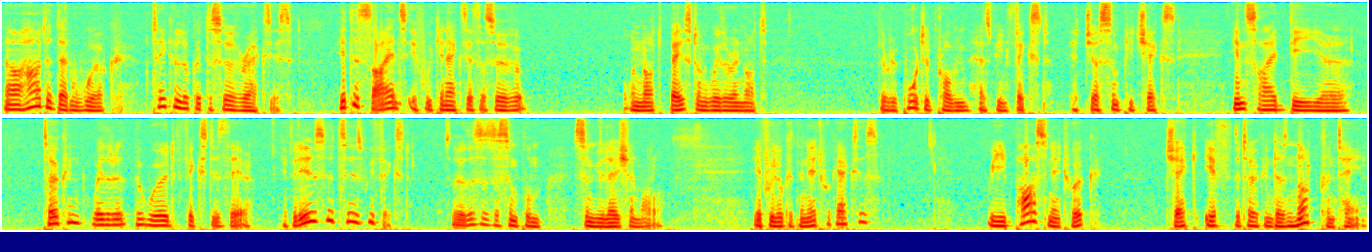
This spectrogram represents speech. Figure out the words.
Now how did that work? Take a look at the server access. It decides if we can access the server or not based on whether or not the reported problem has been fixed. It just simply checks inside the uh, token whether the word fixed is there. If it is, it says we fixed. So this is a simple simulation model. If we look at the network access, we pass network check if the token does not contain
